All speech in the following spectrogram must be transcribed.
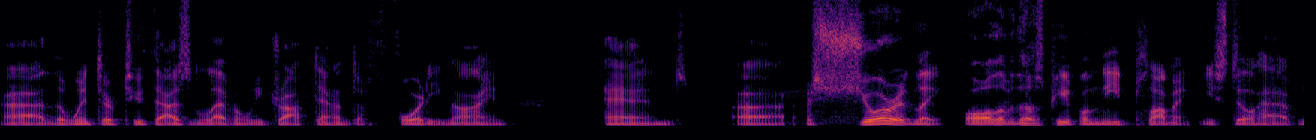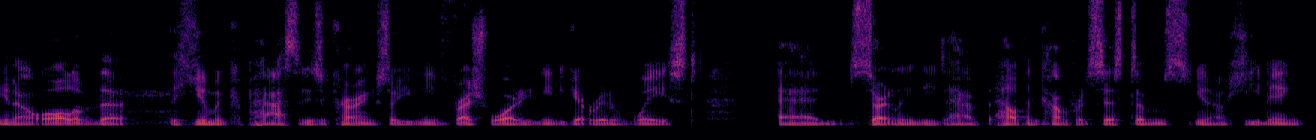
uh, the winter of 2011, we dropped down to 49. And uh, assuredly, all of those people need plumbing. You still have, you know, all of the, the human capacities occurring. So you need fresh water. You need to get rid of waste and certainly need to have health and comfort systems, you know, heating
